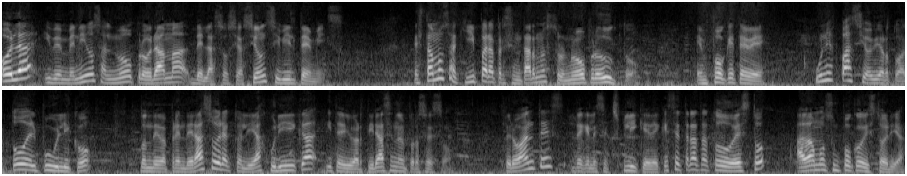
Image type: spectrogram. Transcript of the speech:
Hola y bienvenidos al nuevo programa de la Asociación Civil Temis. Estamos aquí para presentar nuestro nuevo producto, Enfoque TV, un espacio abierto a todo el público donde aprenderás sobre actualidad jurídica y te divertirás en el proceso. Pero antes de que les explique de qué se trata todo esto, hagamos un poco de historia.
